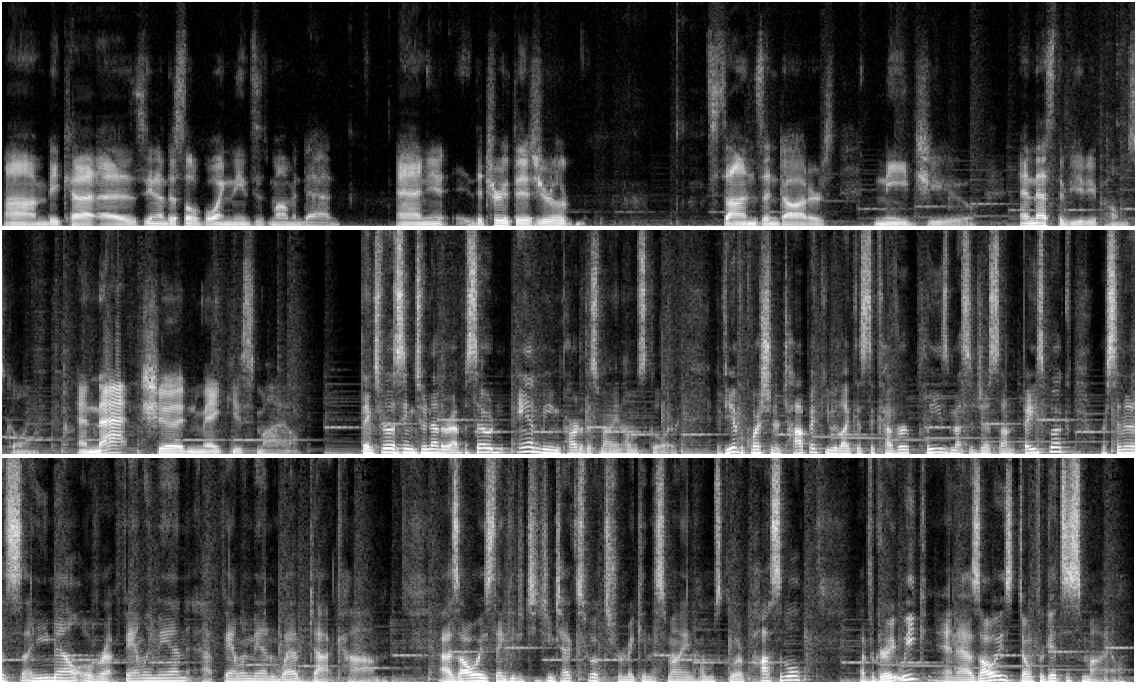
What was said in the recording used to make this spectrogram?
Um, because, you know, this little boy needs his mom and dad. And the truth is your sons and daughters need you. And that's the beauty of homeschooling. And that should make you smile. Thanks for listening to another episode and being part of the Smiling Homeschooler. If you have a question or topic you would like us to cover, please message us on Facebook or send us an email over at familyman at familymanweb.com. As always, thank you to Teaching Textbooks for making the Smiling Homeschooler possible. Have a great week, and as always, don't forget to smile.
